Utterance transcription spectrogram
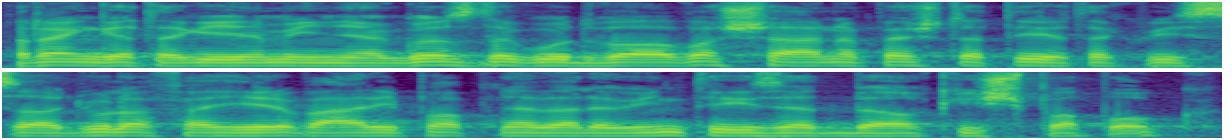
Rengeteg élménnyel gazdagodva vasárnap este tértek vissza a Gyulafehérvári Papnevelő Intézetbe a kispapok.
